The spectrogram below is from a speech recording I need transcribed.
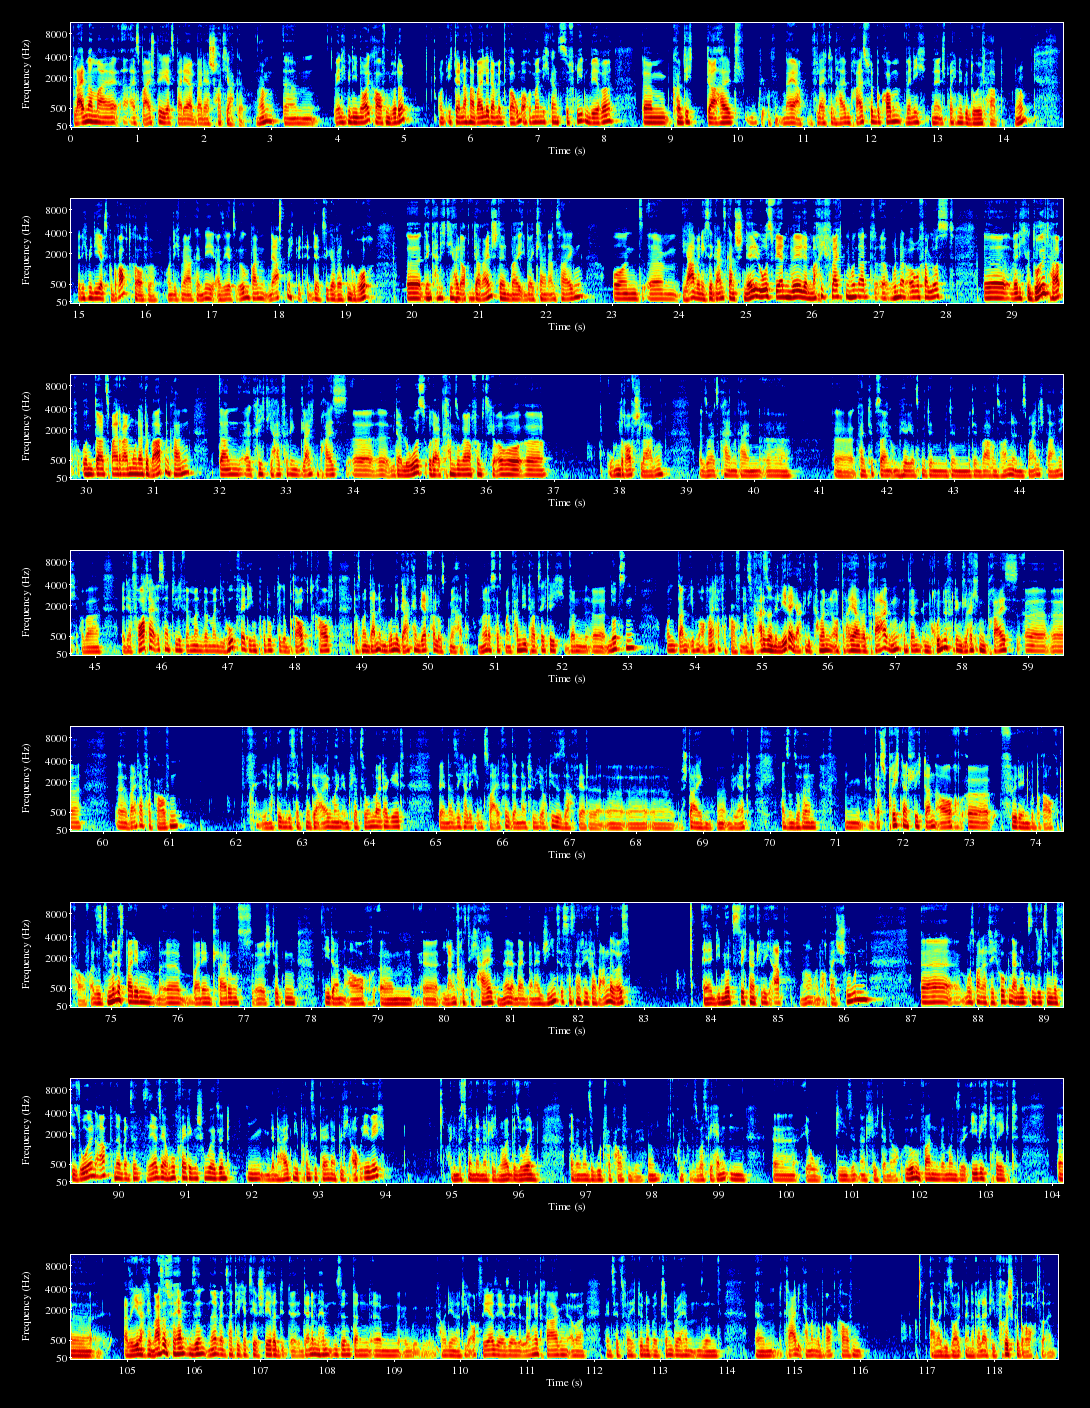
bleiben wir mal als Beispiel jetzt bei der, bei der Schottjacke. Ne? Ähm, wenn ich mir die neu kaufen würde und ich dann nach einer Weile damit, warum auch immer, nicht ganz zufrieden wäre, ähm, könnte ich da halt, naja, vielleicht den halben Preis für bekommen, wenn ich eine entsprechende Geduld habe. Ne? wenn ich mir die jetzt gebraucht kaufe und ich merke, nee, also jetzt irgendwann nervt mich der Zigarettengeruch, äh, dann kann ich die halt auch wieder reinstellen bei eBay Kleinanzeigen. Und ähm, ja, wenn ich sie ganz, ganz schnell loswerden will, dann mache ich vielleicht einen 100, 100 äh, Euro Verlust. Äh, wenn ich Geduld habe und da zwei, drei Monate warten kann, dann äh, kriege ich die halt für den gleichen Preis äh, äh wieder los oder kann sogar noch 50 Euro oben drauf schlagen. Also jetzt kein, kein, äh, äh, kein Tipp sein, um hier jetzt mit den, mit, den, mit den Waren zu handeln, das meine ich gar nicht. Aber äh, der Vorteil ist natürlich, wenn man, wenn man die hochwertigen Produkte gebraucht kauft, dass man dann im Grunde gar keinen Wertverlust mehr hat. Ne? Das heißt, man kann die tatsächlich dann äh, nutzen und dann eben auch weiterverkaufen. Also gerade so eine Lederjacke, die kann man dann auch drei Jahre tragen und dann im Grunde für den gleichen Preis äh, äh, weiterverkaufen. Je nachdem, wie es jetzt mit der allgemeinen Inflation weitergeht, werden da sicherlich im Zweifel dann natürlich auch diese Sachwerte äh, äh, steigen ne, im Wert. Also insofern, das spricht natürlich dann auch äh, für den Gebrauchtkauf. Also zumindest bei, dem, äh, bei den Kleidungsstücken, die dann auch ähm, äh, langfristig halten. Ne? Bei, bei einer Jeans ist das natürlich was anderes. Äh, die nutzt sich natürlich ab. Ne? Und auch bei Schuhen muss man natürlich gucken, da nutzen sich zumindest die Sohlen ab. Ne? Wenn es sehr, sehr hochwertige Schuhe sind, hm, dann halten die prinzipiell natürlich auch ewig. Die müsste man dann natürlich neu besohlen, äh, wenn man sie gut verkaufen will. Ne? Und aber sowas wie Hemden, äh, jo, die sind natürlich dann auch irgendwann, wenn man sie ewig trägt, äh, also je nachdem, was es für Hemden sind, ne? wenn es natürlich jetzt hier schwere äh, Denim-Hemden sind, dann ähm, kann man die natürlich auch sehr, sehr, sehr lange tragen. Aber wenn es jetzt vielleicht dünnere Chambray-Hemden sind, ähm, klar, die kann man gebraucht kaufen, aber die sollten dann relativ frisch gebraucht sein.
